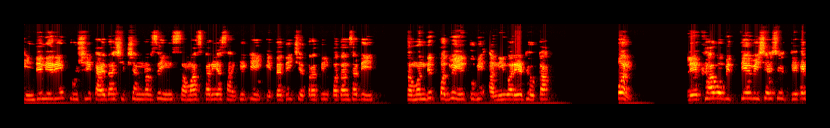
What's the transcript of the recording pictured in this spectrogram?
इंजिनिअरिंग कृषी कायदा शिक्षण नर्सिंग समाजकार्य सांख्यिकी इत्यादी क्षेत्रातील पदांसाठी संबंधित पदवी तुम्ही अनिवार्य ठेवता. पण लेखा व वित्तीय विषयाशी जे काही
